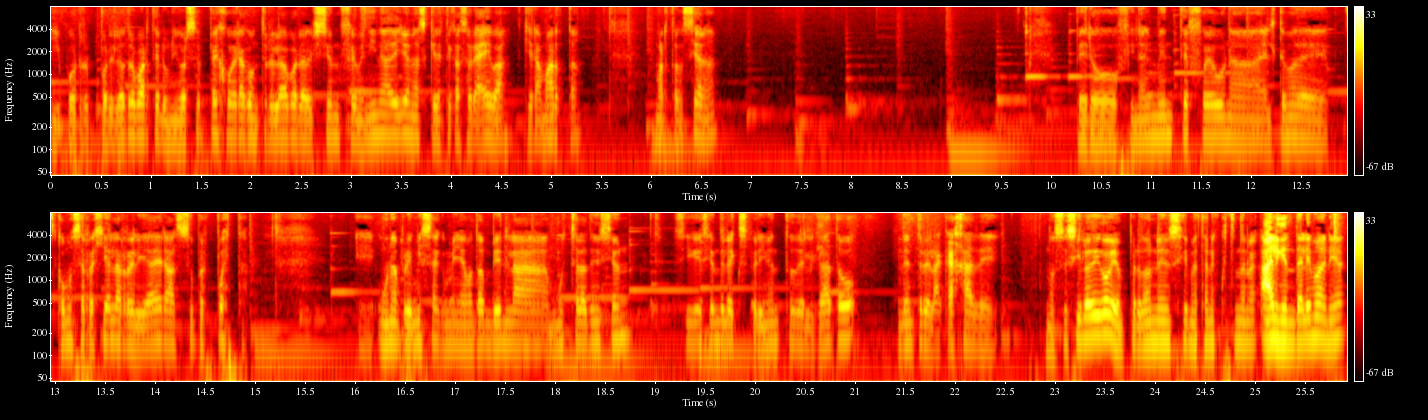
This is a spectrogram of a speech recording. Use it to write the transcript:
y por, por el otro parte el universo espejo era controlado por la versión femenina de Jonas, que en este caso era Eva, que era Marta, Marta anciana. pero finalmente fue una el tema de cómo se regía la realidad era superpuesta. Eh, una premisa que me llamó también la, mucha la atención sigue siendo el experimento del gato dentro de la caja de no sé si lo digo bien, perdonen si me están escuchando alguien de Alemania,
